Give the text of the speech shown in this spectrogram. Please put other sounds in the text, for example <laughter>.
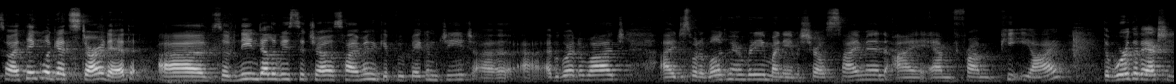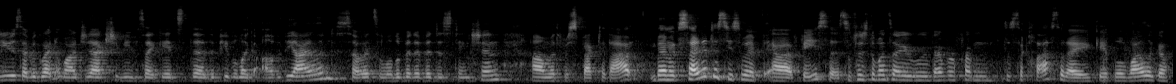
So I think we'll get started. Uh, so Nin Delavisa Cheryl Simon and Gipu Begum Jeej, Nawaj. I just want to welcome everybody. My name is Cheryl Simon. I am from PEI. The word that I actually use, Nawaj, it actually means like it's the, the people like of the island. So it's a little bit of a distinction um, with respect to that. But I'm excited to see some of uh, faces, especially the ones I remember from just the class that I gave a little while ago.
